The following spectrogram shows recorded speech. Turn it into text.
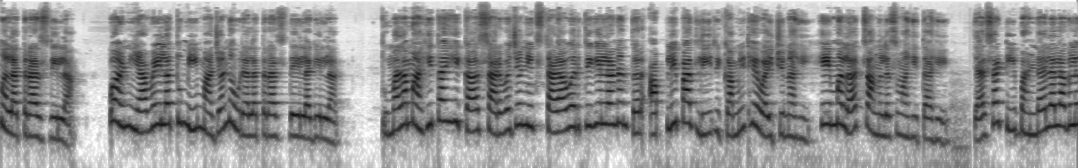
मला त्रास दिला. पण यावेळेला तुम्ही माझ्या नवऱ्याला त्रास द्यायला गेलात. तुम्हाला माहीत आहे का सार्वजनिक स्थळावरती गेल्यानंतर आपली बादली रिकामी ठेवायची नाही हे मला चांगलंच माहीत आहे. त्यासाठी भांडायला लागलं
